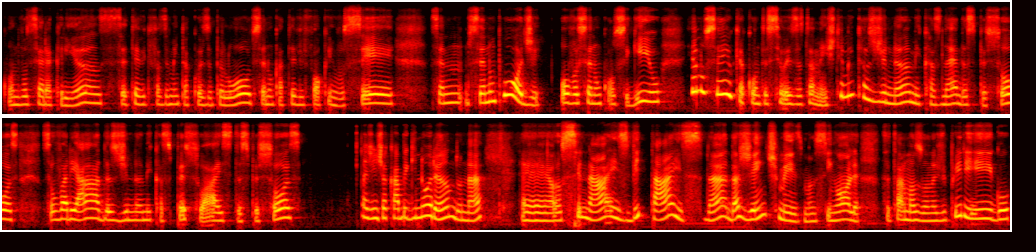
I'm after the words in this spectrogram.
Quando você era criança, você teve que fazer muita coisa pelo outro, você nunca teve foco em você, você, você não pôde ou você não conseguiu. Eu não sei o que aconteceu exatamente. Tem muitas dinâmicas, né, das pessoas, são variadas dinâmicas pessoais das pessoas. A gente acaba ignorando, né, é, os sinais vitais, né, da gente mesmo. Assim, olha, você tá numa zona de perigo,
